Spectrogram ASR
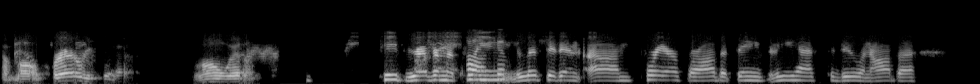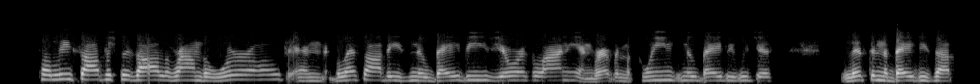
Come on. Prayer request. Along with them. Keep Reverend McQueen lifted in um, prayer for all the things that he has to do and all the police officers all around the world. And bless all these new babies, yours, Lonnie, and Reverend McQueen's new baby. We just lifting the babies up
